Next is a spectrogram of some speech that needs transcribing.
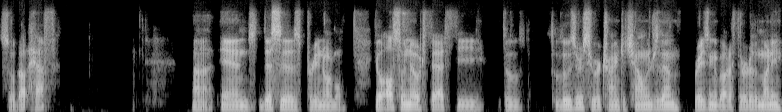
so about half. Uh, and this is pretty normal. You'll also note that the, the, the losers who are trying to challenge them, raising about a third of the money,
